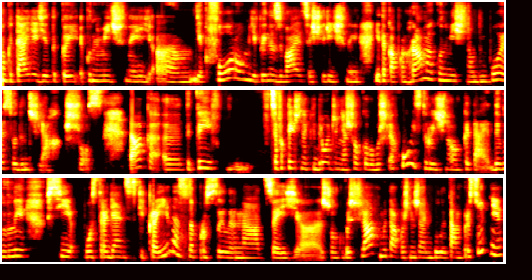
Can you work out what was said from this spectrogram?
у Китаї є такий економічний ем, як форум, який називається щорічний, і така програма економічна один пояс, один шлях. ШОС. Так, е, такий це фактично відродження шокового шляху історичного в Китаї, де вони всі пострадянські країни запросили на цей е, шовковий шлях. Ми також, на жаль, були там присутні.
